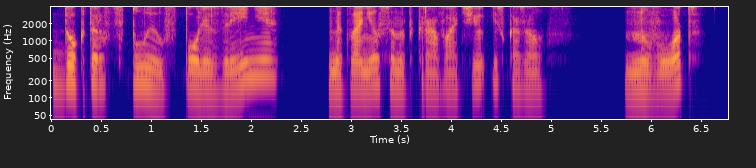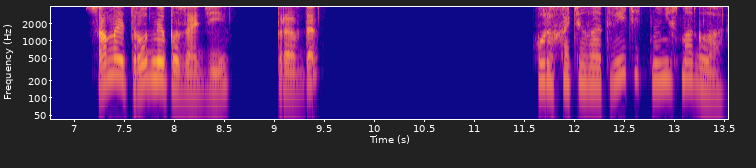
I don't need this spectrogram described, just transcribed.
Доктор вплыл в поле зрения, наклонился над кроватью и сказал, «Ну вот, самое трудное позади, правда?» Кора хотела ответить, но не смогла.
